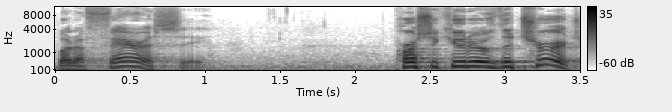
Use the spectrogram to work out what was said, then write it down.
but a Pharisee. Persecutor of the church.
